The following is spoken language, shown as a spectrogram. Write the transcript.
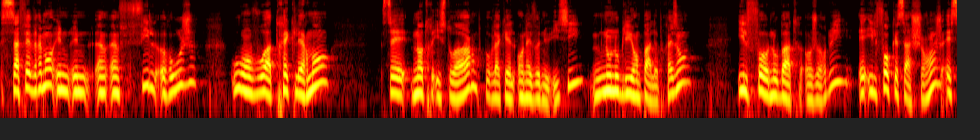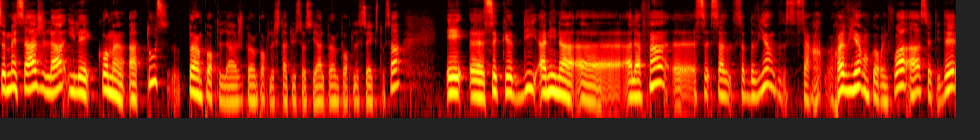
Ça fait vraiment une- une- un, un fil rouge où on voit très clairement c'est notre histoire pour laquelle on est venu ici. Nous n'oublions pas le présent. Il faut nous battre aujourd'hui et il faut que ça change. Et ce message-là, il est commun à tous, peu importe l'âge, peu importe le statut social, peu importe le sexe, tout ça. Et euh, ce que dit Anina euh, à la fin, euh, ça, revient encore une fois à cette idée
